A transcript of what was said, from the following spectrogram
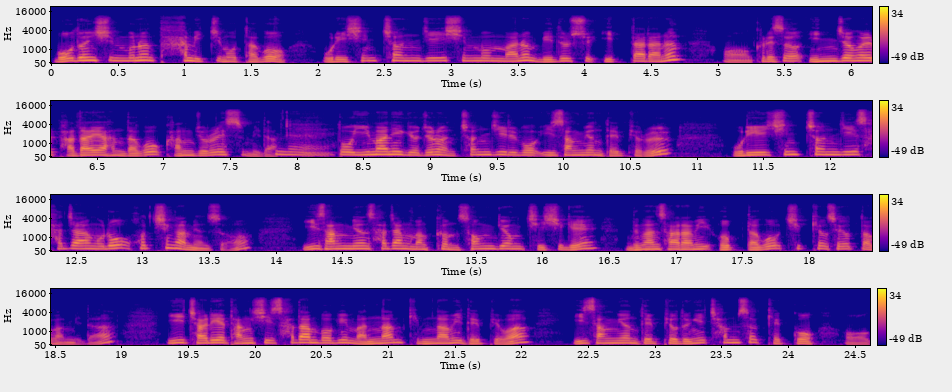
모든 신문은 다 믿지 못하고 우리 신천지 신문만은 믿을 수 있다라는 어, 그래서 인정을 받아야 한다고 강조를 했습니다. 네. 또 이만희 교주는 천지일보 이상면 대표를 우리 신천지 사장으로 호칭하면서 이상면 사장만큼 성경 지식에 능한 사람이 없다고 치켜 세웠다고 합니다. 이 자리에 당시 사단법인 만남 김남희 대표와 이상면 대표 등이 참석했고 어,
